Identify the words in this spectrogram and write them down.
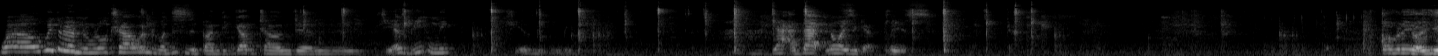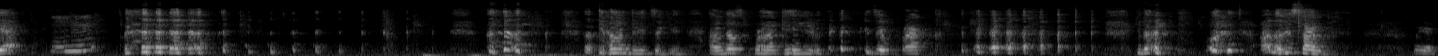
Well, we did a noodle challenge, but this is a panayam challenge, and she has beaten me. She has beaten me. Ah, yeah, that noise again, please. Covering your hair? Mm-hmm. okay, I won't do it again. I'm just pranking you. it's a prank. you know, how does it sound? Weird.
